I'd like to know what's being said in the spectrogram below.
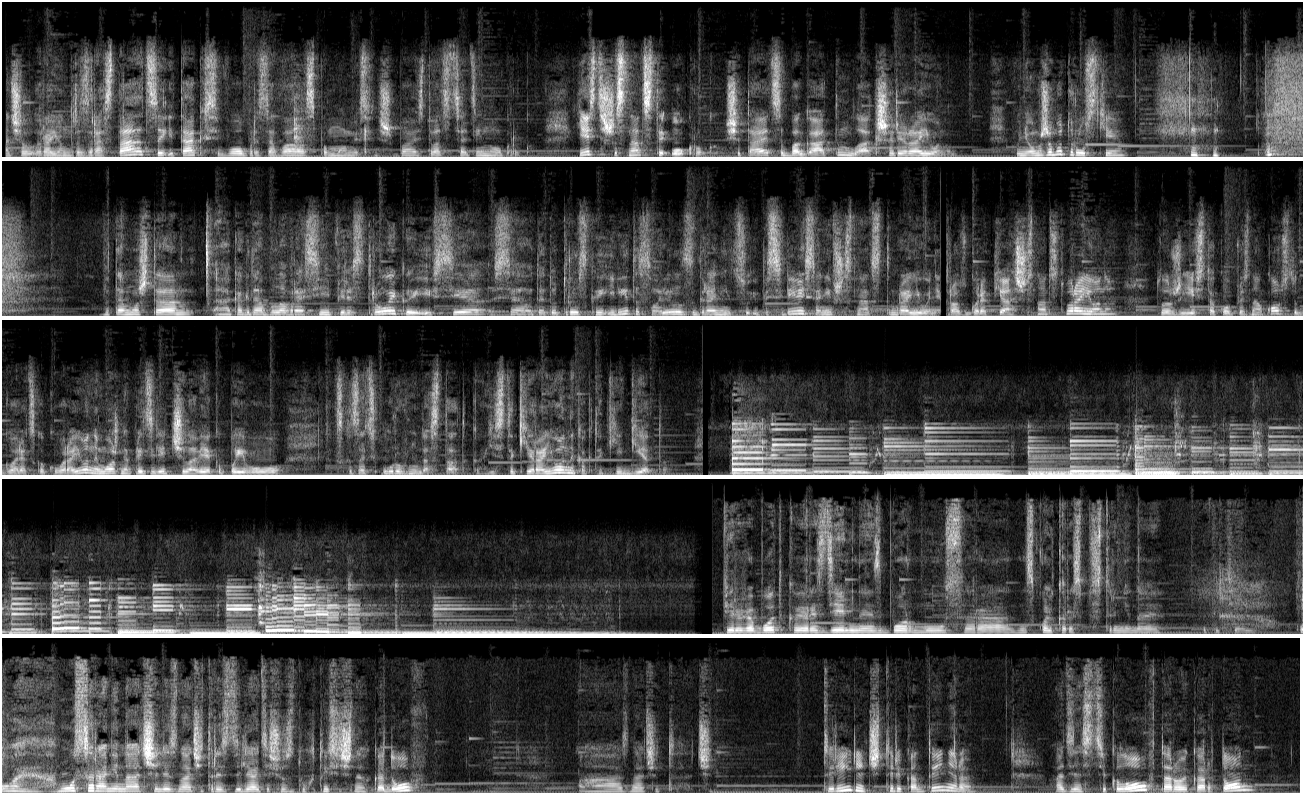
Начал район разрастаться, и так всего образовалось, по-моему, если не ошибаюсь, 21 округ. Есть 16 округ, считается богатым luxury районом. В нем живут русские. Потому что а, когда была в России перестройка, и все, вся вот эта русская элита свалилась за границу, и поселились они в 16 районе. Сразу говорят, я с 16 района. Тоже есть такое при знакомстве, говорят, с какого района, и можно определить человека по его сказать, уровню достатка. Есть такие районы, как такие гетто. Переработка и раздельный сбор мусора, насколько распространена эта тема? Ой, мусор они начали, значит, разделять еще с 2000-х годов. Значит, три или четыре контейнера. Один стекло, второй картон,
